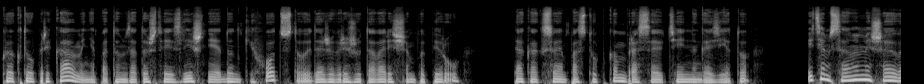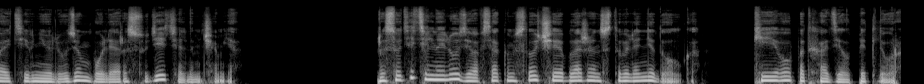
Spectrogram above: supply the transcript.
Кое-кто упрекал меня потом за то, что я излишне донкихотствую и даже врежу товарищам по перу, так как своим поступком бросаю тень на газету и тем самым мешаю войти в нее людям более рассудительным, чем я. Рассудительные люди, во всяком случае, блаженствовали недолго. Киеву подходил Петлюра.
